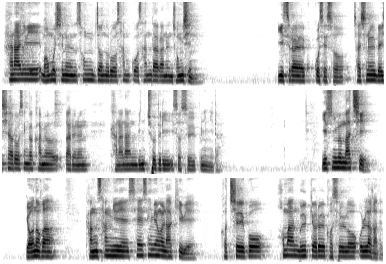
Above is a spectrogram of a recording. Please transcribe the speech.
하나님이 머무시는 성전으로 삼고 산다라는 정신. 이스라엘 곳곳에서 자신을 메시아로 생각하며 따르는 가난한 민초들이 있었을 뿐입니다. 예수님은 마치 연어가 강 상류에 새 생명을 낳기 위해 거칠고 험한 물결을 거슬러 올라가듯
